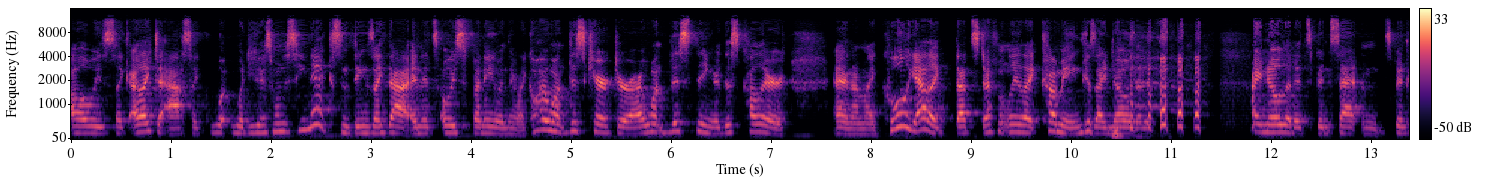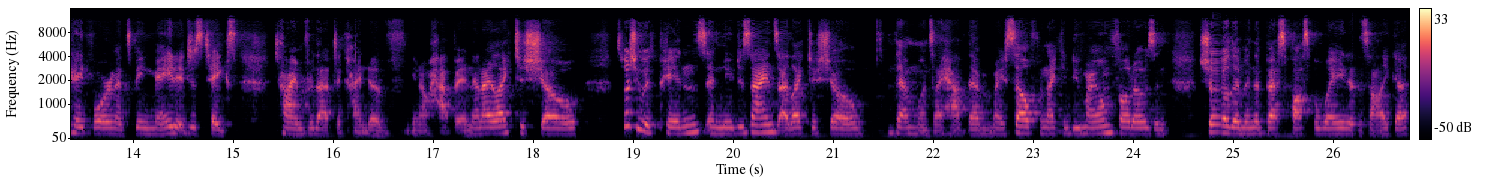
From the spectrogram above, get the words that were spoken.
always like I like to ask like what what do you guys want to see next? and things like that and it's always funny when they're like oh I want this character I want this thing or this color and I'm like cool yeah like that's definitely like coming because I know that it's I know that it's been sent and it's been paid for and it's being made it just takes time for that to kind of you know happen and I like to show especially with pins and new designs I like to show them once I have them myself and I can do my own photos and show them in the best possible way. And it's not like a,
